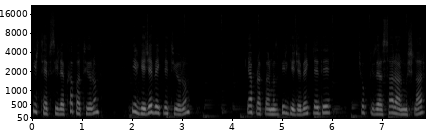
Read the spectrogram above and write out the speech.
Bir tepsiyle kapatıyorum. Bir gece bekletiyorum. Yapraklarımız bir gece bekledi. Çok güzel sararmışlar.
